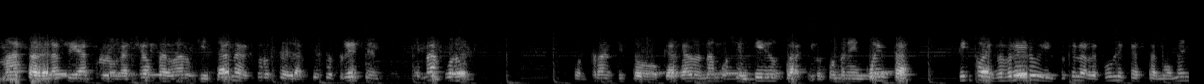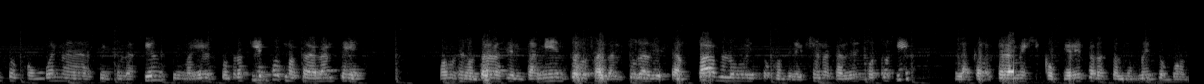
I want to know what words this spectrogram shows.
Más adelante ya prolongación Bernardo Quintana, el cruce del acceso 3 en semáforos, con tránsito cargado en ambos sentidos para que lo tomen en cuenta. 5 de febrero y el de la República hasta el momento con buena circulación, sin mayores contratiempos. Más adelante vamos a encontrar asentamientos a la altura de San Pablo, esto con dirección a San Luis Potosí, la carretera México-Querétaro hasta el momento con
